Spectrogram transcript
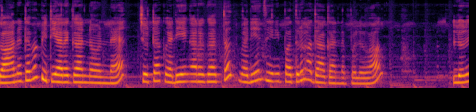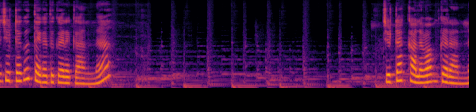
ගානටම පිටි අරගන්න ඕනේ චුට්ටක් වැඩියෙන් අරගත්තොත් වැඩියෙන් සීනි පතුරු හදාගන්න පුළුවන්. ලුණු චුට්ටකුත් එකතු කරගන්න. චුට්ටක් කලවම් කරන්න.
